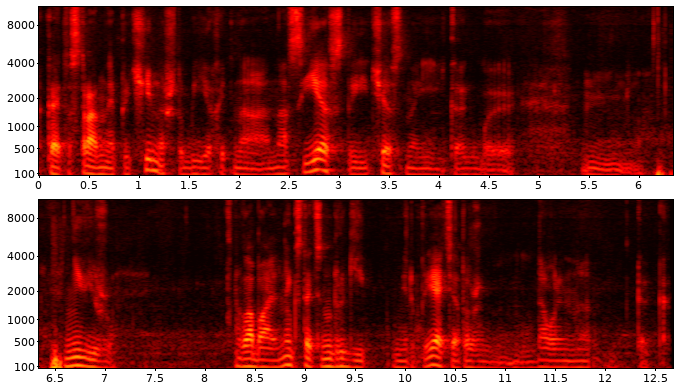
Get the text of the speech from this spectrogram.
Какая-то странная причина, чтобы ехать на, на съезд, и честно, и как бы не вижу глобально. И, кстати, на другие мероприятия я тоже довольно как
